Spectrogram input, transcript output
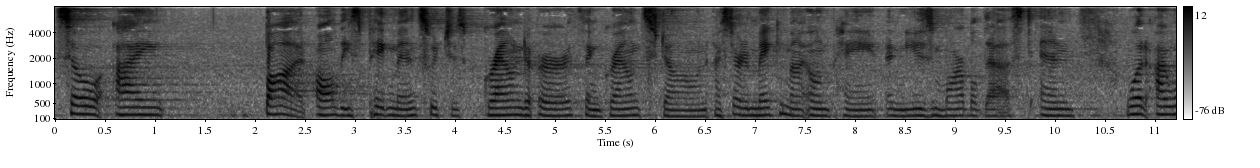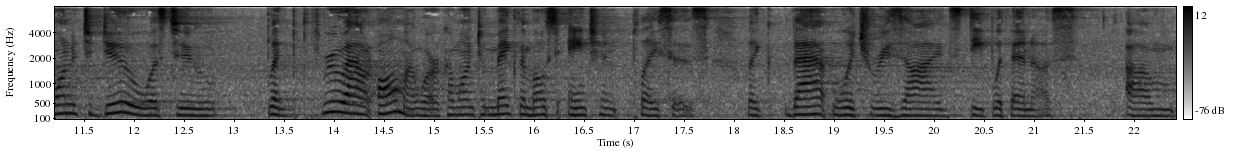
So I bought all these pigments, which is ground earth and ground stone. I started making my own paint and used marble dust. And what I wanted to do was to, like, throughout all my work, I want to make the most ancient places, like that which resides deep within us. Um,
